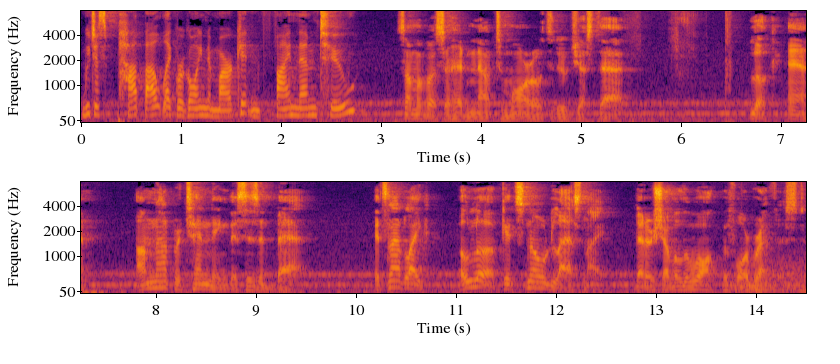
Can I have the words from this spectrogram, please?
We just pop out like we're going to market and find them too? Some of us are heading out tomorrow to do just that. Look, Anne, I'm not pretending this isn't bad. It's not like, oh look, it snowed last night. Better shovel the walk before breakfast.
